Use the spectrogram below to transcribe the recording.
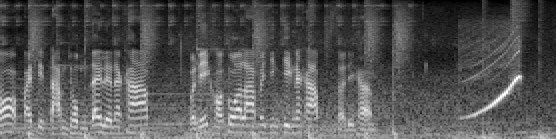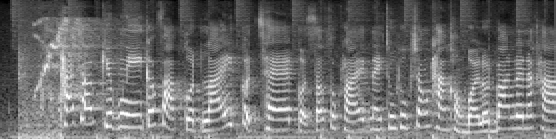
ก็ไปติดตามชมได้เลยนะครับ วันนี้ขอตัวลาไปจริง ๆ นะครับ สวัสดีครับ ถ้าชอบคลิปนี้ก็ฝากกดไลค์ กดแชร์ กด Subscribe ในทุกๆ ช่องทางของบอยรถบ้านด้วยนะคะ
